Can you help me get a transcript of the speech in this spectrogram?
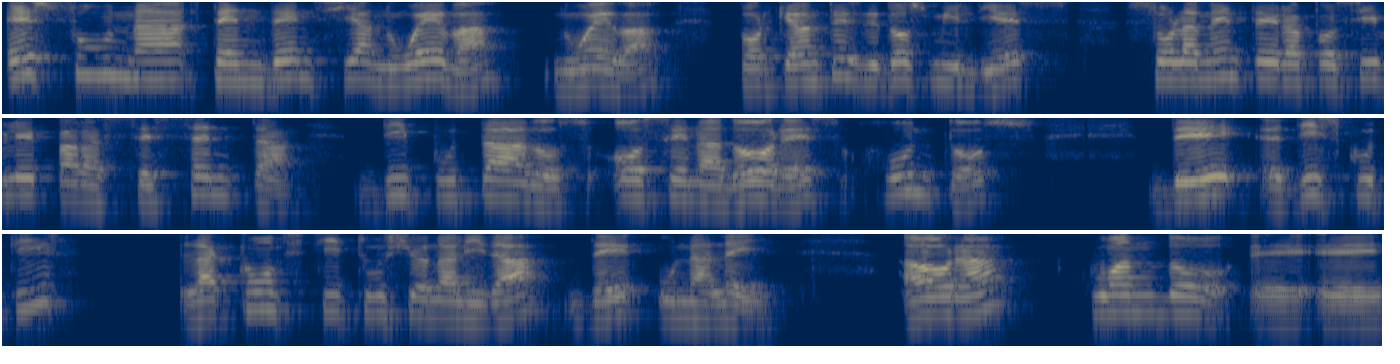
Es una tendencia nueva, nueva, porque antes de 2010 solamente era posible para 60 diputados o senadores juntos de eh, discutir la constitucionalidad de una ley. Ahora, cuando eh,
